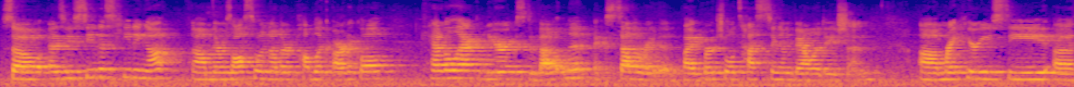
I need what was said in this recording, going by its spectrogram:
So as you see this heating up, um, there was also another public article, Cadillac Lyriq's development accelerated by virtual testing and validation. Um, right here you see a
